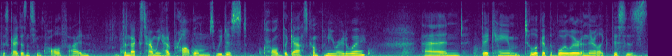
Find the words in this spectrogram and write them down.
this guy doesn't seem qualified. The next time we had problems, we just called the gas company right away. And they came to look at the boiler and they're like, this is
